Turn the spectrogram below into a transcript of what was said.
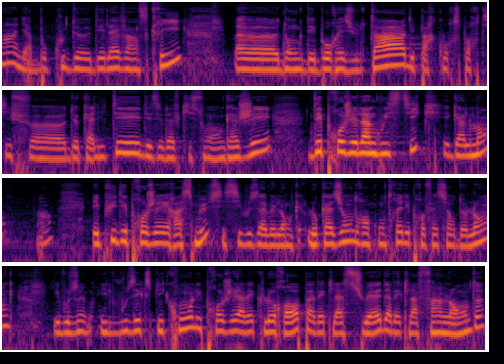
Hein. Il y a beaucoup d'élèves inscrits, euh, donc des beaux résultats, des parcours sportifs euh, de qualité, des élèves qui sont engagés, des projets linguistiques également. Hein. Et puis des projets Erasmus, et si vous avez l'occasion de rencontrer des professeurs de langue, ils vous, expliqueront les projets avec l'Europe, avec la Suède, avec la Finlande,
